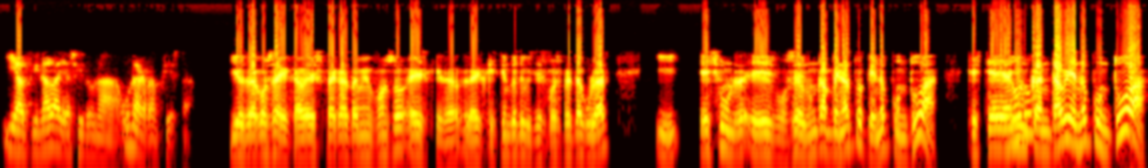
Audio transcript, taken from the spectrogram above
y al final haya sido una, una gran fiesta. Y otra cosa que cabe destacar también, Fonso, es que la, la inscripción que tuviste fue espectacular y es un, es, o sea, es un campeonato que no puntúa, que este año no, no. en Cantabria no puntúa.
